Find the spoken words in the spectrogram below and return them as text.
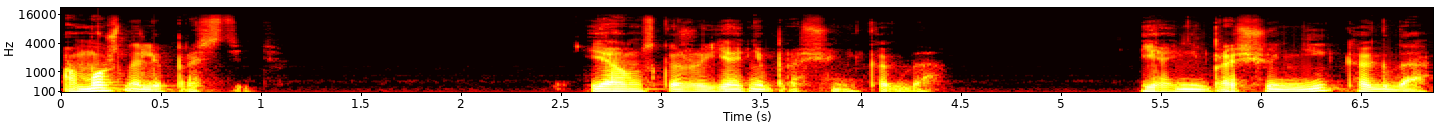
а можно ли простить? Я вам скажу, я не прощу никогда. Я не прощу никогда.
